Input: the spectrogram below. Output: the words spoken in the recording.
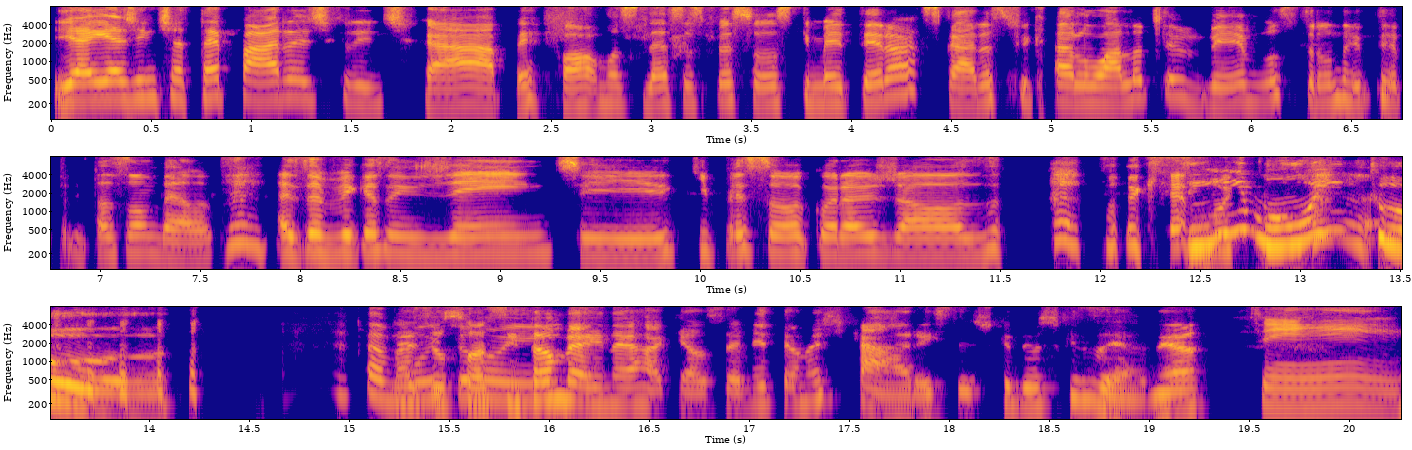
E aí a gente até para de criticar a performance dessas pessoas que meteram as caras, ficaram lá na TV mostrando a interpretação delas. Aí você fica assim, gente, que pessoa corajosa. Porque é Sim, é muito. muito. É Mas eu sou assim ruim. assim também, né, Raquel? Você é metendo as caras, seja o que Deus quiser, né? Sim.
